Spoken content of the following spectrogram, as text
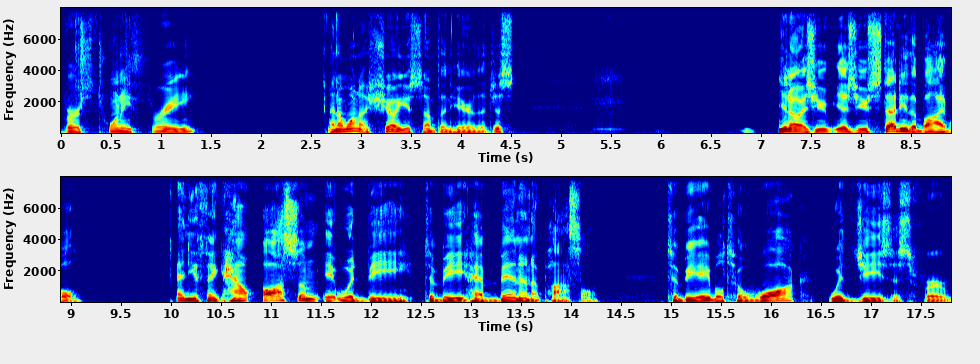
verse 23. And I want to show you something here that just you know as you as you study the Bible and you think how awesome it would be to be have been an apostle, to be able to walk with Jesus for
